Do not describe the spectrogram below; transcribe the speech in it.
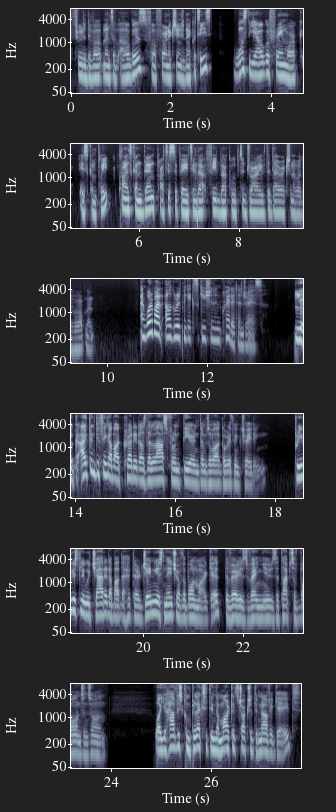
through the development of algos for foreign exchange and equities, once the algo framework is complete, clients can then participate in that feedback loop to drive the direction of our development. And what about algorithmic execution in credit, Andreas? Look, I tend to think about credit as the last frontier in terms of algorithmic trading. Previously, we chatted about the heterogeneous nature of the bond market, the various venues, the types of bonds, and so on. While you have this complexity in the market structure to navigate,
